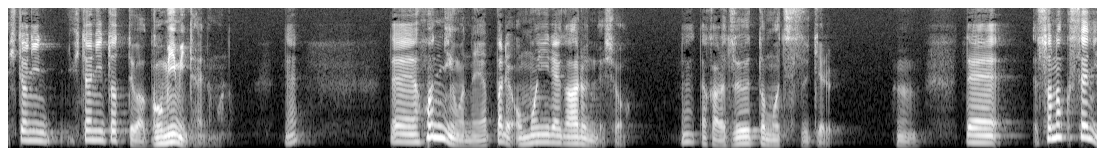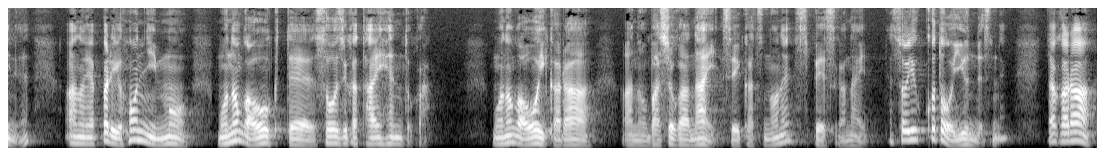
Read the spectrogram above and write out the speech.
人に人にとってはゴミみたいなもの。ね。で本人はねやっぱり思い入れがあるんでしょう、ね、だからずっと持ち続ける、うん、でそのくせにねあのやっぱり本人も物が多くて掃除が大変とか物が多いからあの場所がない生活のねスペースがない。そういうことを言うんですね。だから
